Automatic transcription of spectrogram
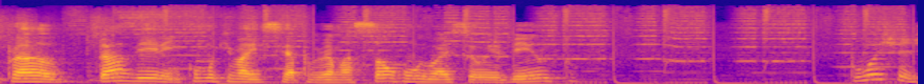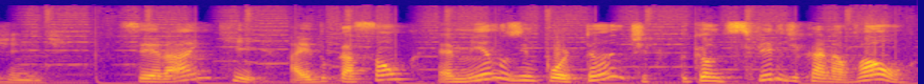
para verem como que vai ser a programação, como vai ser o evento. Poxa, gente, será em que a educação é menos importante do que um desfile de carnaval?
